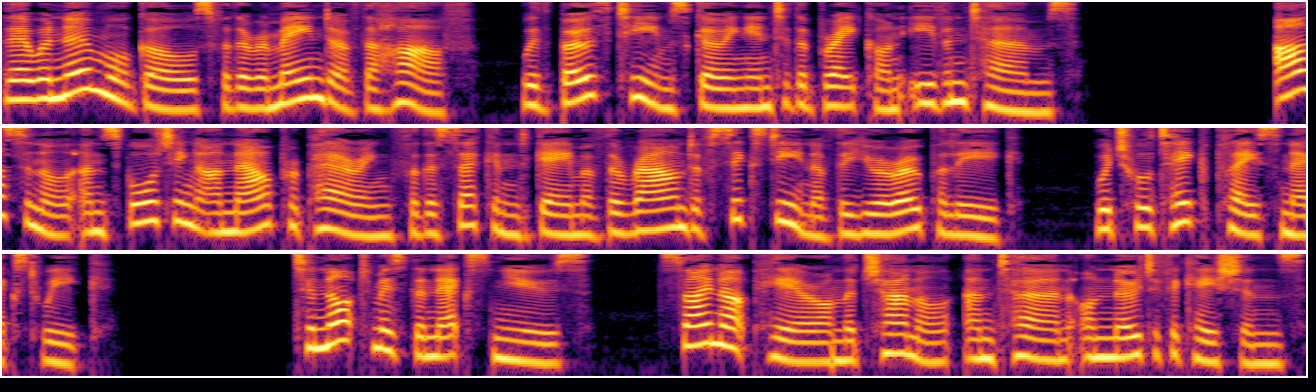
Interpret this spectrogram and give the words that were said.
There were no more goals for the remainder of the half, with both teams going into the break on even terms. Arsenal and Sporting are now preparing for the second game of the round of 16 of the Europa League, which will take place next week. To not miss the next news, sign up here on the channel and turn on notifications.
